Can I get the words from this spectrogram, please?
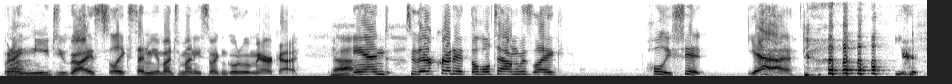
But I need you guys to like send me a bunch of money so I can go to America. Yeah. And to their credit, the whole town was like, "Holy shit, yeah,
